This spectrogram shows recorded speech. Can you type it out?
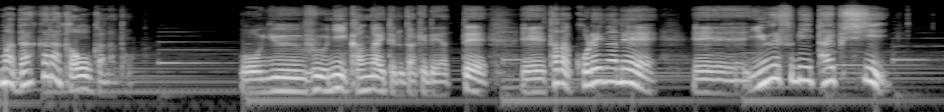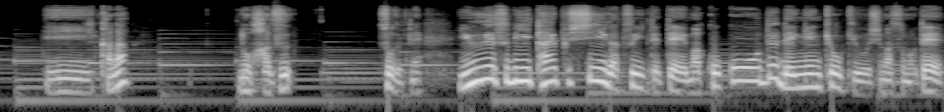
まあ、だから買おうかなと。こういう風に考えてるだけであって、えー、ただこれがね、えー、USB Type-C、えー、かな？のはず。そうですね。USB Type-C がついてて、まあ、ここで電源供給をしますので、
